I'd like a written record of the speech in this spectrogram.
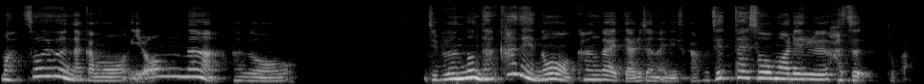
まあそういうふうになんかもういろんな、あの、自分の中での考えってあるじゃないですか。絶対そう思われるはずとか。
